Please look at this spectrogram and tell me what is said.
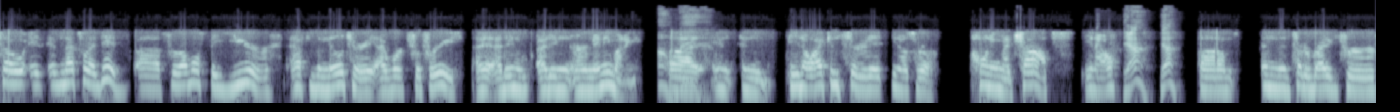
so, and that's what I did uh, for almost a year after the military. I worked for free. I, I didn't. I didn't earn any money. Oh, uh, and, and you know, I considered it, you know, sort of honing my chops. You know. Yeah, yeah. Um, and then started writing for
